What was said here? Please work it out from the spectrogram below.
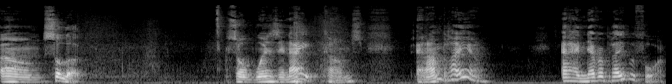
Um, so look, so Wednesday night comes and I'm playing. And I never played before.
